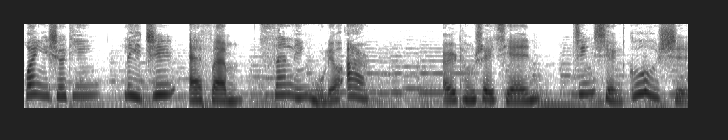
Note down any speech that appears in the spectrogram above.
欢迎收听荔枝 FM 三零五六二儿童睡前精选故事。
